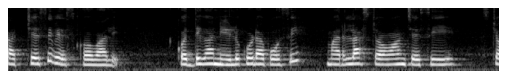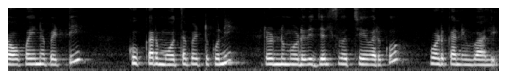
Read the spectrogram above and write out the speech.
కట్ చేసి వేసుకోవాలి. కొద్దిగా నీళ్ళు కూడా పోసి మరలా స్టవ్ ఆన్ చేసి స్టవ్ పైన పెట్టి కుక్కర్ మూత పెట్టుకుని రెండు మూడు విజిల్స్ వచ్చే వరకు ఉడకనివ్వాలి.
